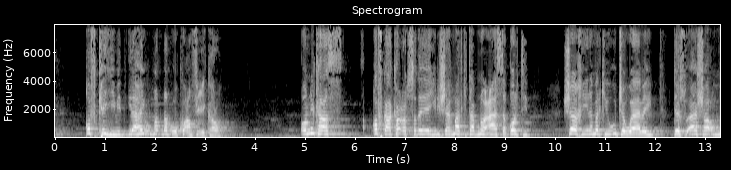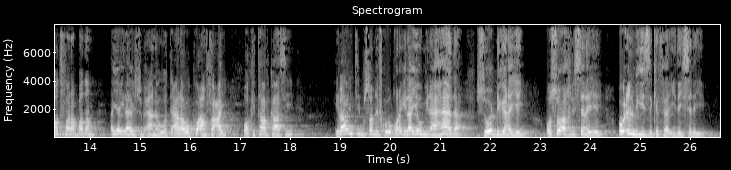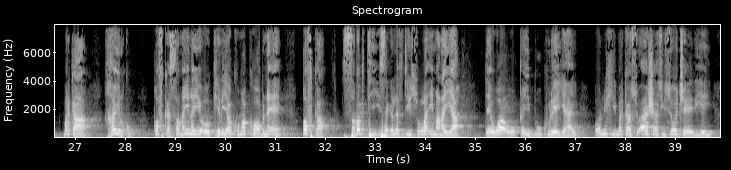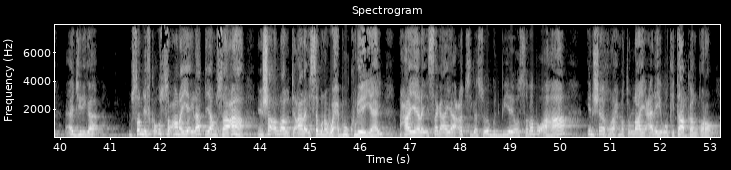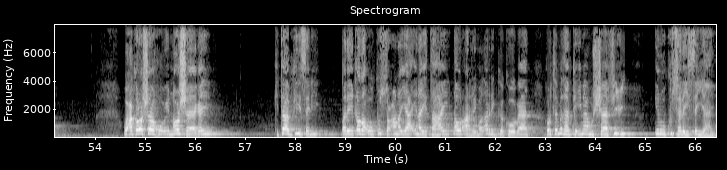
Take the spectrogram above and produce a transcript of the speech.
qof ka yimid ilaahay ummad dhan uu ku anfici karo. Oo ninkaas qofkaa ka codsaday ee yidhi sheekh maad kitaab noocaasa qortid sheekhiina markii u jawaabay dee su'aashaa ummad fara badan ayaa ilaahay subxaanahu wa tacaala uu ku anfacay oo kitaabkaasi ilaa intii musanifku uu qoray ilaa yowmina haada soo dhiganayey oo soo akhrisanayey oo cilmigiisa ka faa'iidaysanayey marka khayrku qofka samaynaya oo keliya kuma koobne eh qofka sababtii isaga laftiisu la imanaya dee waa uu qeyb buu ku leeyahay oo ninkii markaa su'aashaasi soo jeediyey ajriga musanifka u soconaya ilaa qiyaamu saacaha in sha allahu tacaala isaguna waxbuu ku leeyahay. Maxaa yeelay isaga ayaa codsiga soo gudbiyey oo sabab u ahaa in sheekhu raxmat ullaahi calayhi uu kitaabkan qoro. Waxaa kaloo sheekhu inoo sheegay kitaabkiisani dariiqada uu ku soconayaa inay tahay dhowr arrimood. Arrinka koobaad horta madhabka imaamu shaafici inuu ku salaysan yahay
